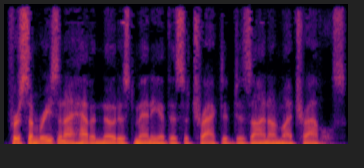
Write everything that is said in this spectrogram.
For some reason, I haven't noticed many of this attractive design on my travels.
